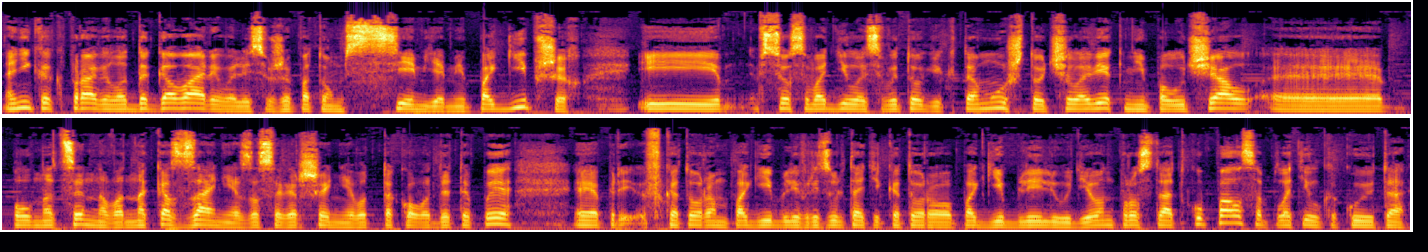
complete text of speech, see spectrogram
они, как правило, договаривались уже потом с семьями погибших, и все сводилось в итоге к тому, что человек не получал э, полноценного наказания за совершение вот такого ДТП, э, при, в котором погибли, в результате которого погибли люди. Он просто откупался, платил какую-то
